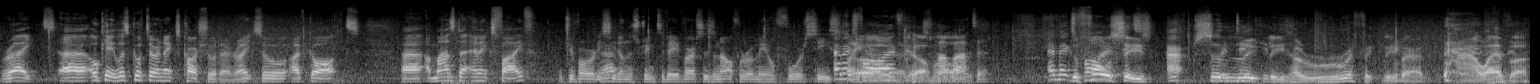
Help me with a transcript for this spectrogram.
Right. Uh, okay, let's go to our next car showdown. Right. So I've got uh, a Mazda MX-5, which you've already Yeah. seen on the stream today, versus an Alfa Romeo 4C. MX-5. Spider. Oh, come Have on. at it. MX5. The four it's- C's absolutely ridiculous. horrifically bad. However,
